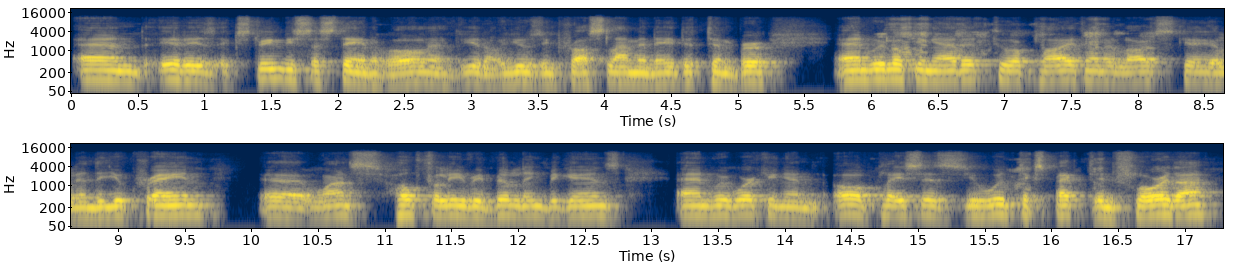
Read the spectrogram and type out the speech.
and it is extremely sustainable. And you know using cross laminated timber and we're looking at it to apply it on a large scale in the Ukraine uh, once hopefully rebuilding begins. And we're working in all places you wouldn't expect in Florida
